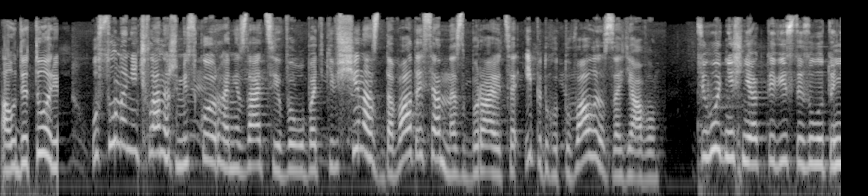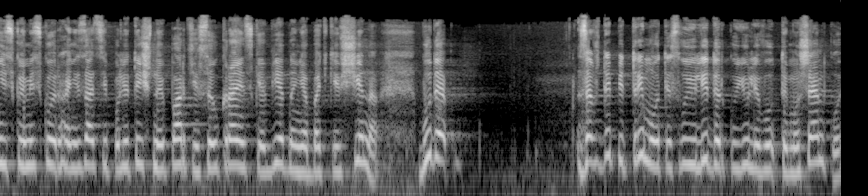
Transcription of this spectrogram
аудиторію. Усунені члени ж міської організації ВО «Батьківщина» здаватися не збираються і підготували заяву. Сьогоднішні активісти Золотоніської міської організації політичної партії Всеукраїнське об'єднання Батьківщина буде завжди підтримувати свою лідерку Юлію Тимошенко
